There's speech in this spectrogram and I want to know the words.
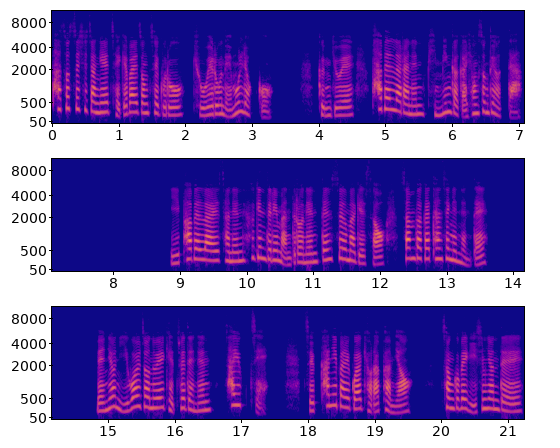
파소스 시장의 재개발 정책으로 교회로 내몰렸고 근교에 파벨라라는 빈민가가 형성되었다. 이 파벨라에 사는 흑인들이 만들어낸 댄스 음악에서 삼바가 탄생했는데 매년 2월 전후에 개최되는 사육제, 즉 카니발과 결합하며 1920년대에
